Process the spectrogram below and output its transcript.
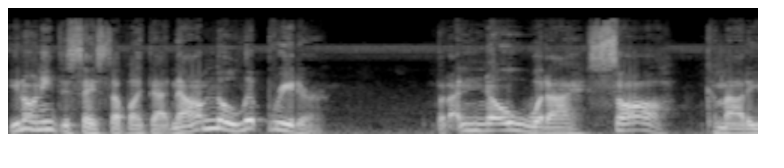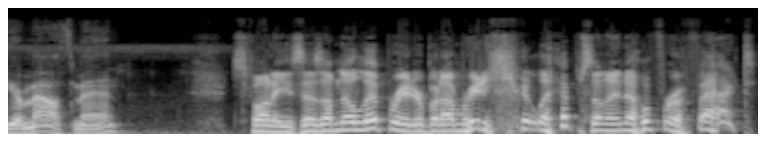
You don't need to say stuff like that. Now, I'm no lip reader. But I know what I saw come out of your mouth, man. It's funny. He says, I'm no lip reader, but I'm reading your lips, and I know for a fact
